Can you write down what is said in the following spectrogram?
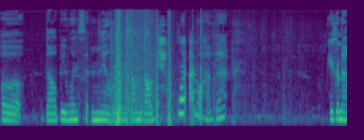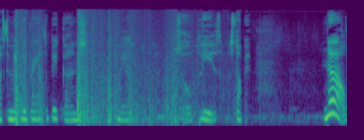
Uh, that'll be one for millions on dollars. What? I don't have that. You're gonna have to make me bring out the big guns, ma'am. So please stop it. No.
